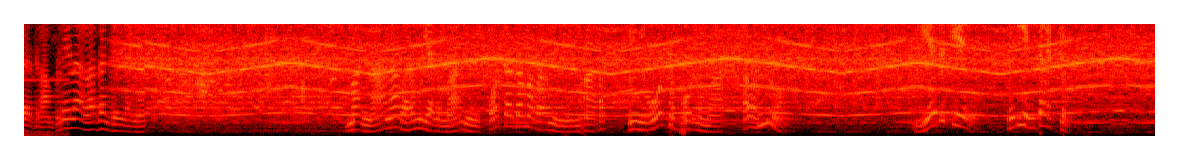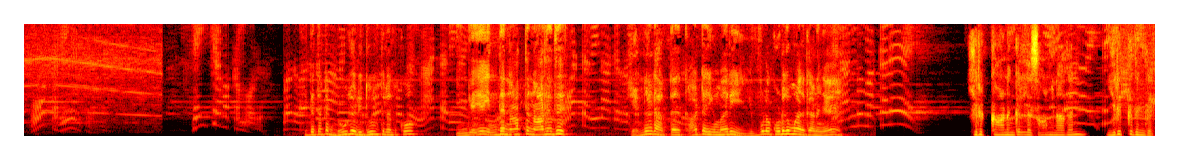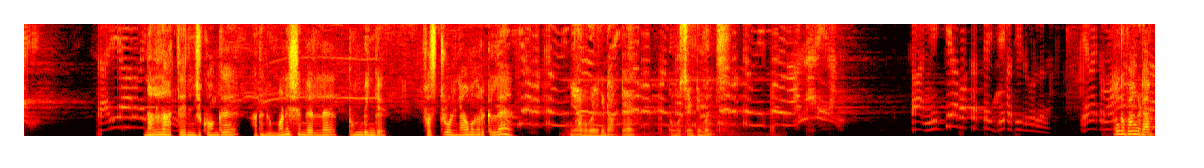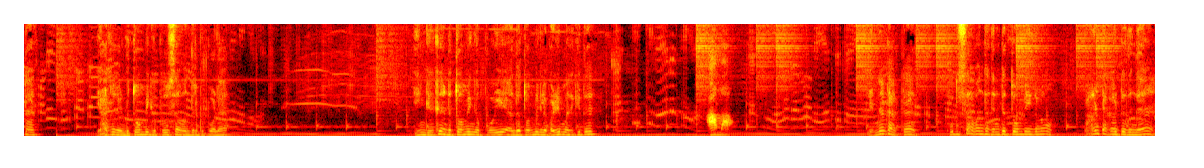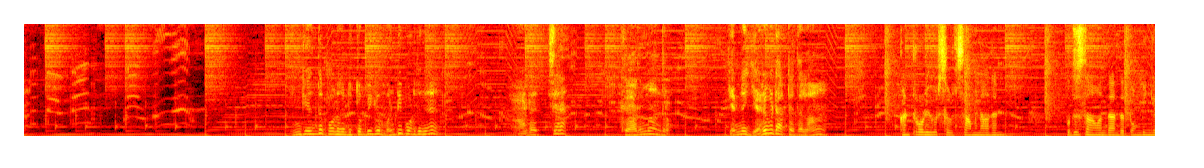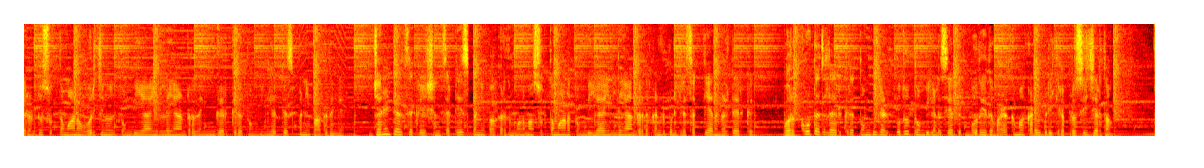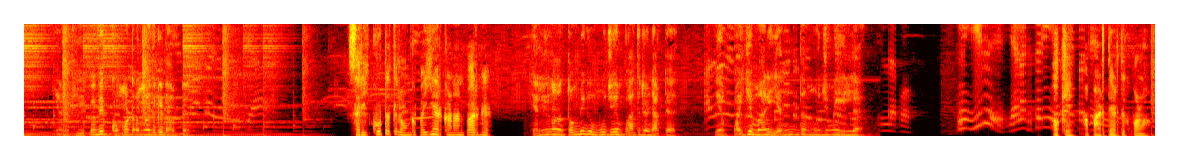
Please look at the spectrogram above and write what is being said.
கிட்டத்தட்ட நூறு அடி தூரத்தில் இருக்கோம் இங்கேயே இந்த நாத்த நாடுது என்ன டாக்டர் காட்டறிங்க மாதிரி இவ்வளோ கொடூரமாக இருக்கானுங்க? இருக்கானுங்கல்ல சாமிநாதன்? இருக்குதுங்க. நல்லா தெரிஞ்சுக்கோங்க. அதுங்க மனுஷங்கள்ல தொம்பிங்க. ஃபர்ஸ்ட் ரோல் ஞாபகம் இருக்குல்ல? ஞாபகம் இருக்கு டாக்டர் நோ சென்டிமெண்ட்ஸ் அங்க பாங்க டாக்டர் யாரும் ரெண்டு தோம்பிங்க புதுசா வந்திருக்கு போல? இங்க இருக்க ரெண்டு தோம்பிங்க போய் அந்த தோம்பிங்களை வழி மதிக்குது ஆமா. என்ன டாக்டர் புதுசா வந்த ரெண்டு தோம்பிங்களும் பேண்ட்டை கட்டுதுங்க. இங்கேருந்து போன ரெண்டு தொம்பிங்க மண்டி போடுதுங்க. அடைச்ச கர்மாந்திரம். என்ன எழவு டாக்டர் இதெல்லாம்? Control yourself Saminathan. புதுசாக வந்த அந்த தொம்பிங்க ரெண்டும் சுத்தமான ஒரிஜினல் தொம்பியா இல்லையான்றதை இங்கே இருக்கிற தொம்பிங்க டெஸ்ட் பண்ணி பார்க்குதுங்க. ஜெனிட்டல் செக்ரேஷன்ஸை டேஸ்ட் பண்ணி பார்க்கறது மூலமாக சுத்தமான தொம்பியா இல்லையாங்கிறத கண்டுபிடிக்கிற சக்தி அதுங்கள்ட்ட இருக்குது ஒரு கூட்டத்தில் இருக்கிற தொம்பிகள் புது தொம்பிகளை சேர்த்துக்கும் போது இது வழக்கமாக கடைபிடிக்கிற ப்ரொசீஜர் தான். இப்பவே கொமட்டுற மாதிரி இருக்கு டாக்டர் சரி கூட்டத்தில் உங்கள் பையன் இருக்கானான்னு பாருங்க. எல்லா தொம்பிங்க மூஞ்சியும் பார்த்துட்டேன் டாக்டர் என் பையன் மாதிரி எந்த மூஞ்சுமே இல்லை. ஓகே அப்போ அடுத்த இடத்துக்கு போகலாம்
